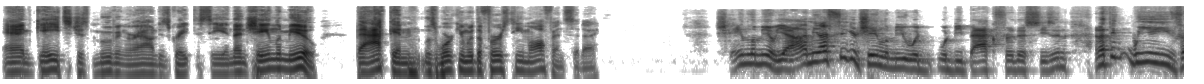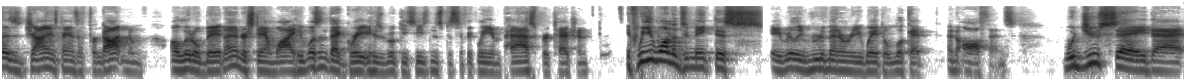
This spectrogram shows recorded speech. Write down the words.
And Gates just moving around is great to see. And then Shane Lemieux back and mm. was working with the first team offense today. Shane Lemieux, yeah. I mean, I figured Shane Lemieux would would be back for this season, and I think we've, as Giants fans, have forgotten him a little bit. And I understand why he wasn't that great his rookie season, specifically in pass protection. If we wanted to make this a really rudimentary way to look at an offense, would you say that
